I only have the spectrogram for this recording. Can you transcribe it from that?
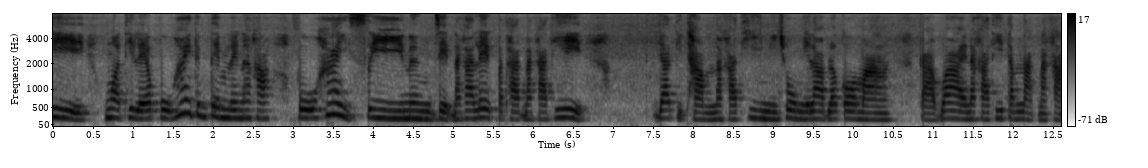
ที่งวดที่แล้วปู่ให้เต็มๆเลยนะคะ ปู่ให้417นะคะ เลขประทัดนะคะที่ญาติธรรมนะคะ ที่มีโชคมีลาบแล้วก็มากราบไหว้นะคะ ที่ตำหนักนะคะ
